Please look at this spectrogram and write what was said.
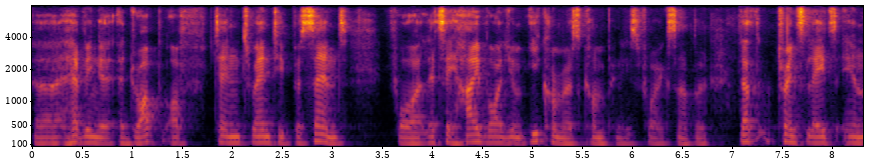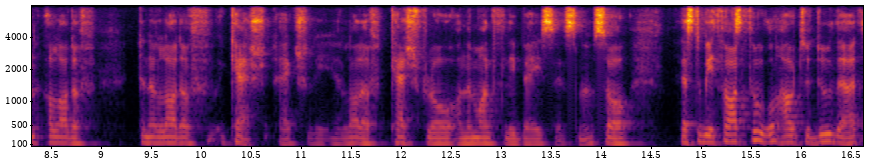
uh, having a, a, drop of 10, 20% for, let's say, high volume e commerce companies, for example, that translates in a lot of in a lot of cash actually a lot of cash flow on a monthly basis no? so has to be thought through how to do that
